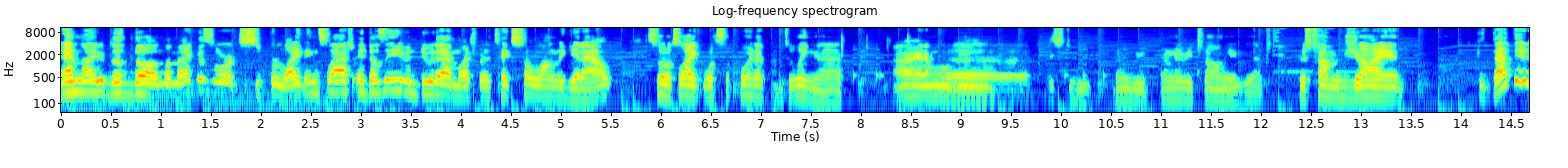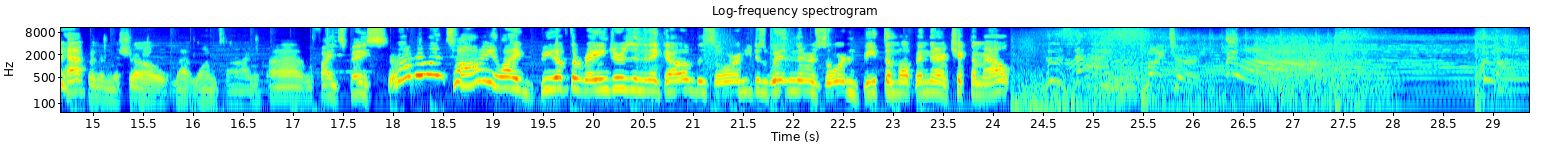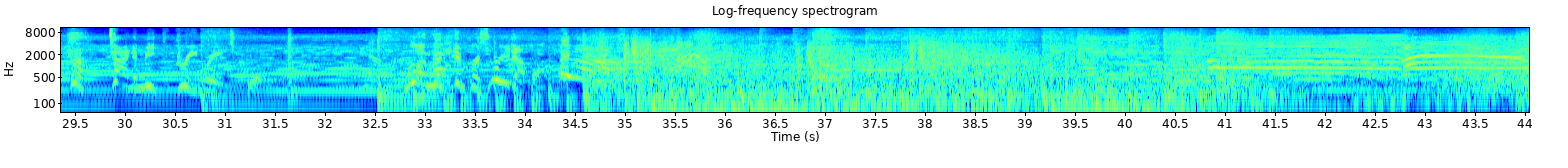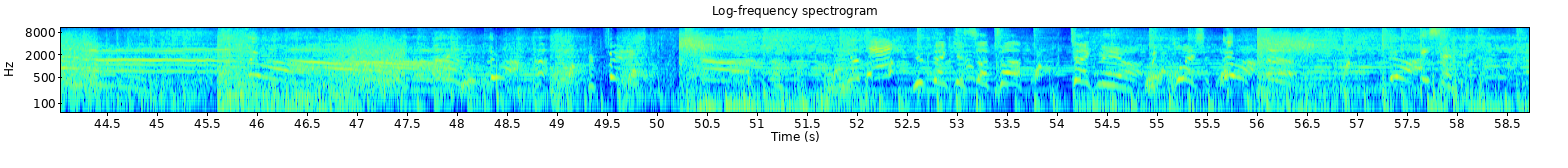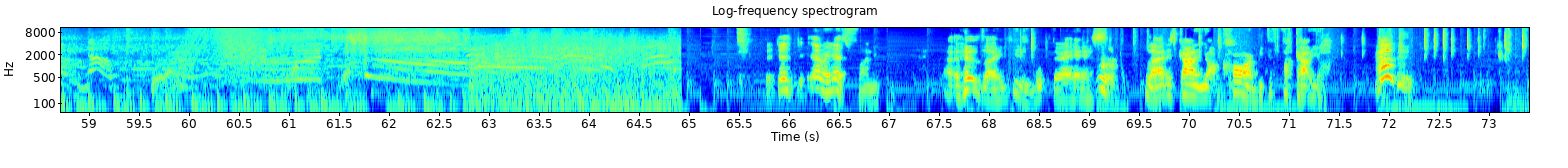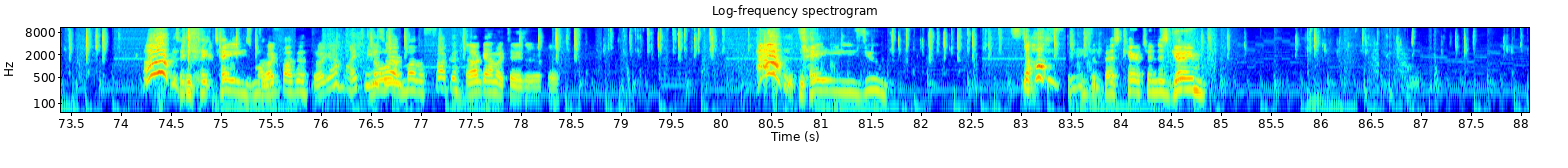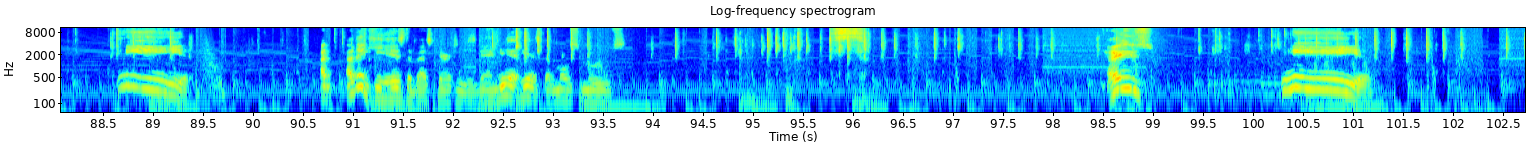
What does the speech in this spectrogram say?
And like the the the Megazord Super Lightning Slash, it doesn't even do that much, but it takes so long to get out. So it's like, what's the point of doing that? All right, I'm gonna be Uh, this dude. I'm gonna be I'm gonna be Tommy again. This time I'm giant. 'Cause That did happen in the show that one time. Uh, we'll in space. Remember when Tommy like beat up the Rangers and then they got him to Zord? He just went in there Zord and beat them up in there and kicked them out. So tough? Take me on. With pleasure. Ethan. No. It just, I mean, that's funny. It was like, you just whooped their ass. Like, I just got in your car, beat the fuck out of y'all. Ah! Ah! Take, take, tase, Do I- motherfucker. Do I got my taser? You know what, motherfucker? I got my taser. Okay. Ah! Tase you. Stop! He's the best character in this game. Me. I, I think he is the best character in this game. He, he has the most moves. Tase! Me.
